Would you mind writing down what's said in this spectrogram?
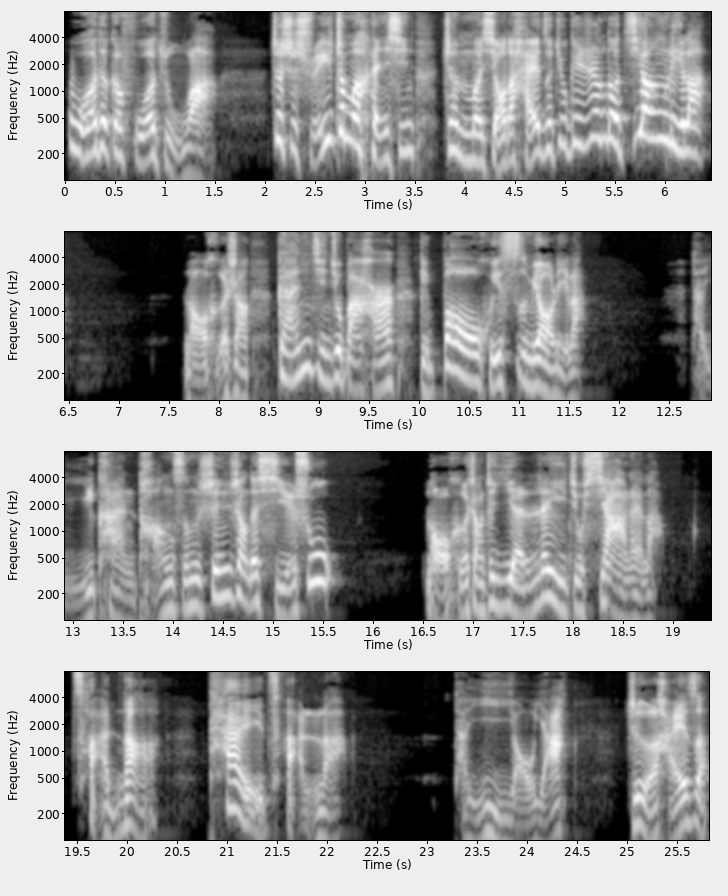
我的个佛祖啊！这是谁这么狠心？这么小的孩子就给扔到江里了。老和尚赶紧就把孩儿给抱回寺庙里了。他一看唐僧身上的血书，老和尚这眼泪就下来了。惨呐，太惨了！他一咬牙，这孩子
